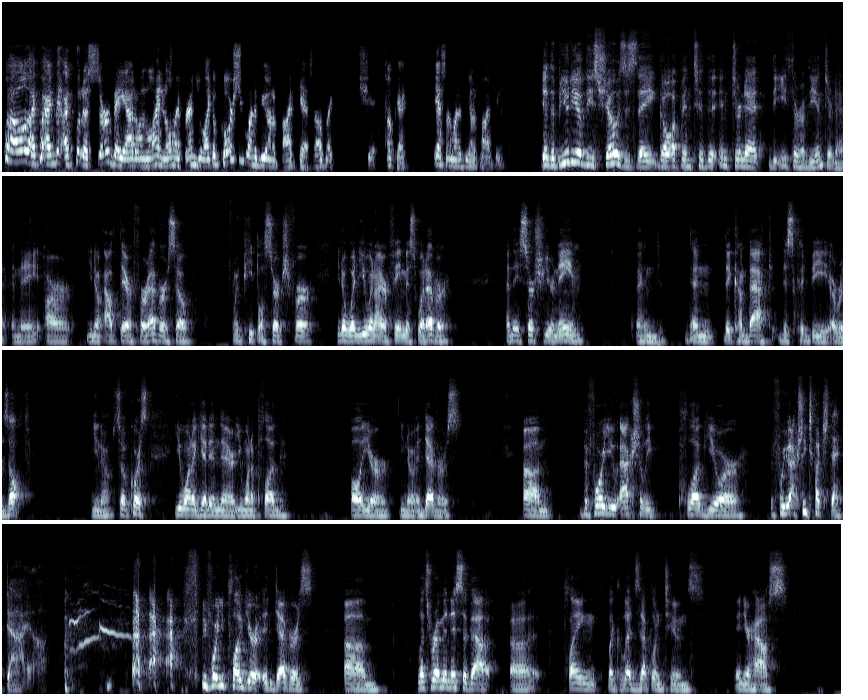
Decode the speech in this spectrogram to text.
Well, I put, I, put a survey out online, and all my friends were like, "Of course you want to be on a podcast." I was like, "Shit, okay, yes, I want to be on a podcast." Yeah, the beauty of these shows is they go up into the internet, the ether of the internet, and they are, you know, out there forever. So when people search for, you know, when you and I are famous, whatever, and they search for your name and then they come back, this could be a result, you know? So, of course, you want to get in there, you want to plug all your, you know, endeavors. Um, before you actually plug your before you actually touch that dial before you plug your endeavors um, let's reminisce about uh, playing like led zeppelin tunes in your house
